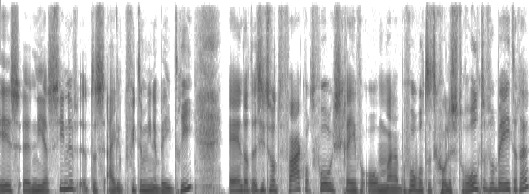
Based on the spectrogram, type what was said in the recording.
is uh, niacine. Dat is eigenlijk vitamine B3. En dat is iets wat vaak wordt voorgeschreven om uh, bijvoorbeeld het cholesterol te verbeteren.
